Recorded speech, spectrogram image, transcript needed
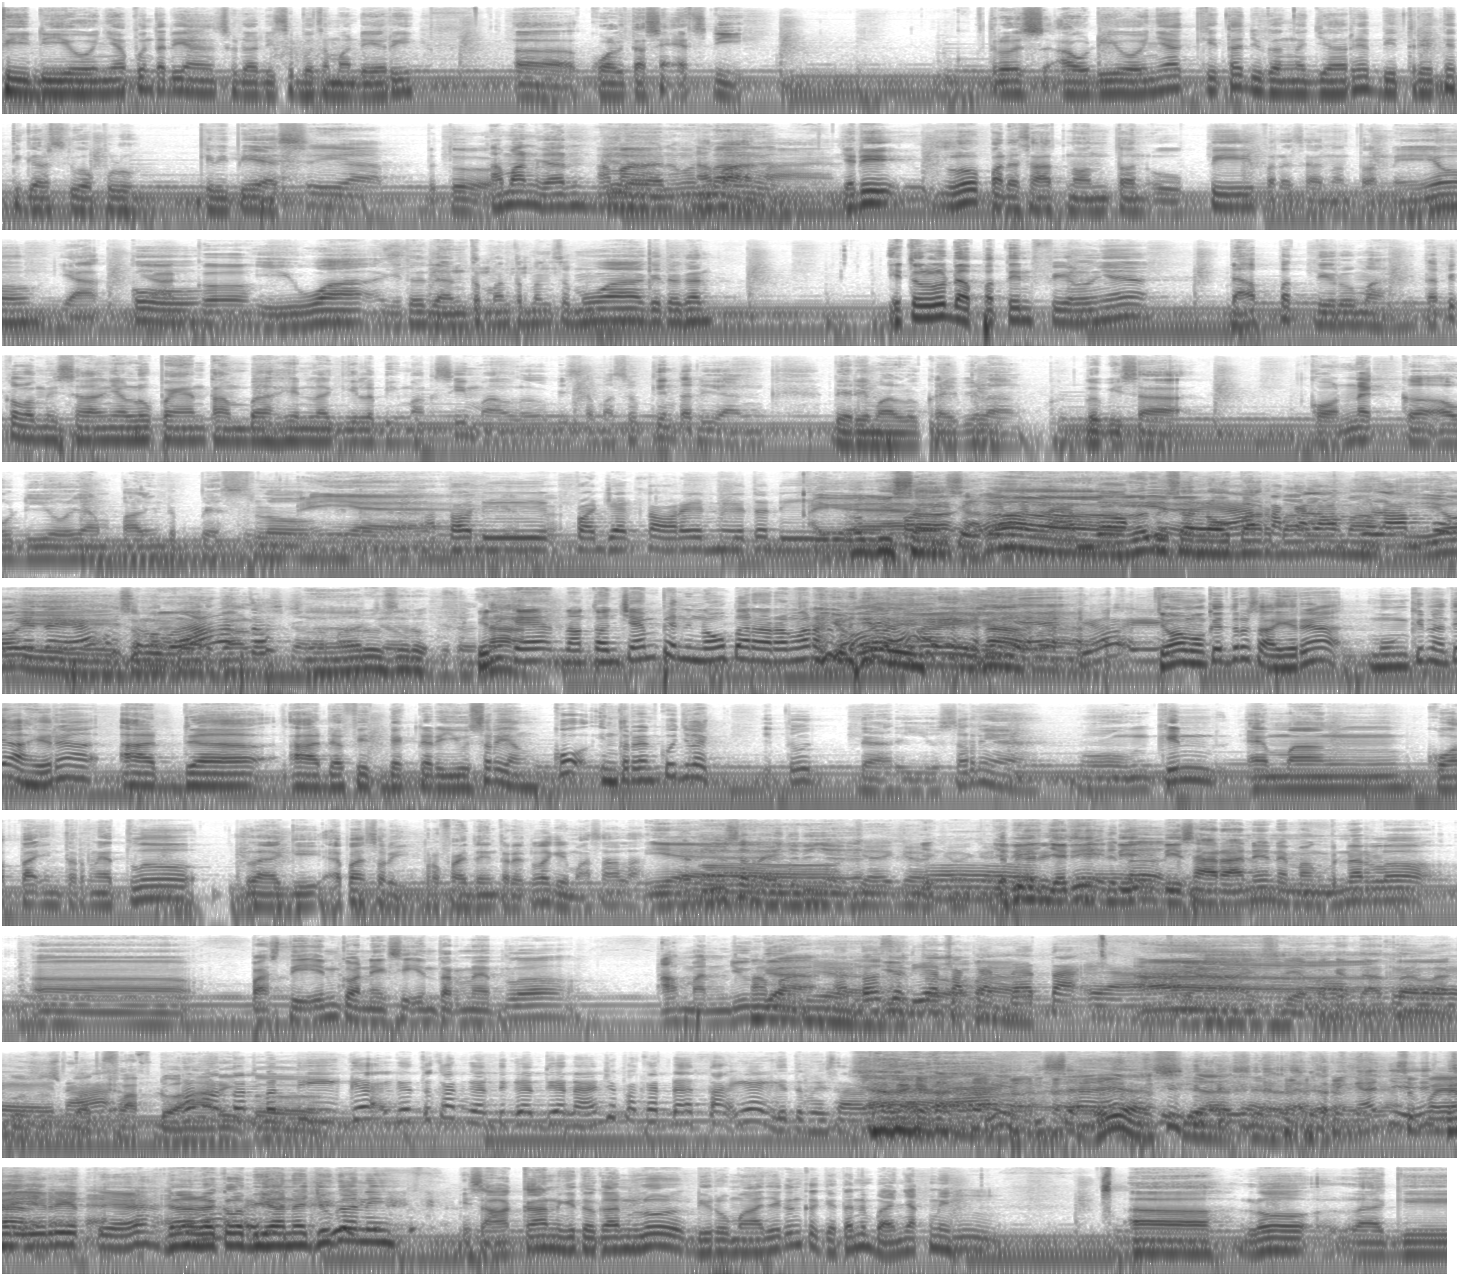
videonya pun tadi yang sudah disebut sama Derry eh, kualitasnya HD. Terus audionya kita juga ngejarnya bitrate-nya 320 kbps. Siap. Betul. Aman kan? Gitu Aman, kan? aman banget. Jadi lo pada saat nonton Upi, pada saat nonton Neo, Yako, Yako. Iwa gitu dan teman-teman semua gitu kan. Itu lo dapetin feel-nya dapet di rumah. Tapi kalau misalnya lo pengen tambahin lagi lebih maksimal, lo bisa masukin tadi yang dari Malukai bilang. Lo bisa connect ke audio yang paling the best lo. gitu Iya. Atau di projectorin gitu di Iya. Lo bisa, ah, lo gitu bisa ya, nobar pakai bareng sama lampu-lampu Yoi, gitu ya. Seru banget tuh. Seru seru. gitu. Ini Nah, kayak nonton champion di nobar orang-orang. Nah, Yoi. cuma mungkin terus akhirnya mungkin nanti akhirnya ada ada feedback dari user yang kok internetku jelek. Itu dari usernya. Mungkin emang kuota internet lo lagi apa sorry provider internet lo lagi masalah. Iya. Dari user ya jadinya. Oke, ya. oke, oke, oke. Jadi Jadi jadi di, disaranin emang bener lo eh, pastiin koneksi internet lo aman juga. Aman, iya. Atau gitu. sedia paket data ya. Ah, sedia paket data lah Oke. khusus buat Nah, Flav dua lo hari nonton tuh. bertiga gitu kan ganti-gantian aja paket datanya gitu misalnya. Bisa. Yes, yes, yes, yes. Sering aja. Supaya irit ya. Dan ada kelebihannya juga nih. Misalkan gitu kan lo di rumah aja kan kegiatannya banyak nih. Eh, lo lagi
